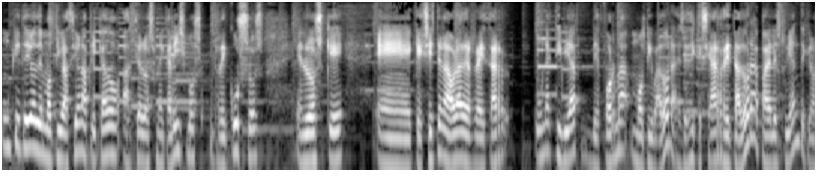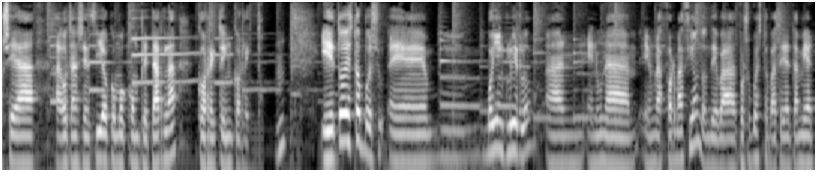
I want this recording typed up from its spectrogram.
un criterio de motivación aplicado hacia los mecanismos, recursos en los que, eh, que existen a la hora de realizar una actividad de forma motivadora, es decir, que sea retadora para el estudiante, que no sea algo tan sencillo como completarla correcto e incorrecto. Y de todo esto, pues eh, voy a incluirlo en, una, en una formación donde va, por supuesto, va a tener también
